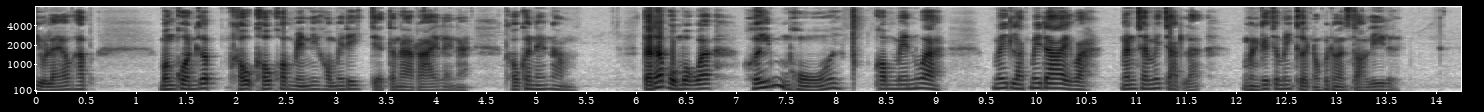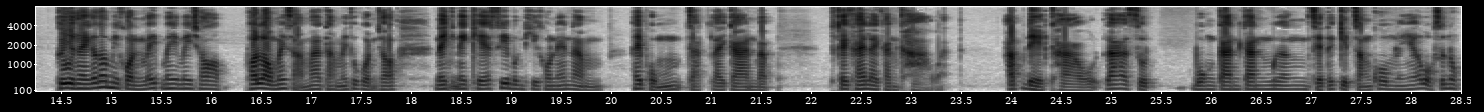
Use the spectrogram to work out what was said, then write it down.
อยู่แล้วครับ บางคนก็เขาเขาคอมเมนต์นี่เขาไม่ได้เจตนาร้ายเลยนะ เขาก็แนะนำแต่ถ้าผมบอกว่า เฮ้ยโหคอมเมนต์ว่าไม่รับไม่ได้ว่ะ งั้นฉันไม่จัดละ มันก็จะไม่เกิดนพดลสตอรี่เลย คือยังไงก็ต้องมีคนไม่ไม่ไม่ชอบ เพราะเราไม่สามารถทำให้ทุกคนชอบ ในในเคสที่บางทีเขาแนะนำให้ผมจัดรายการแบบคล้ายๆ รายการข่าวอะอัปเดตข่าวล่าสุด วงการการเมืองเศรษฐกิจสังคมอะไรเงี้ยเขาบอกสนุก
